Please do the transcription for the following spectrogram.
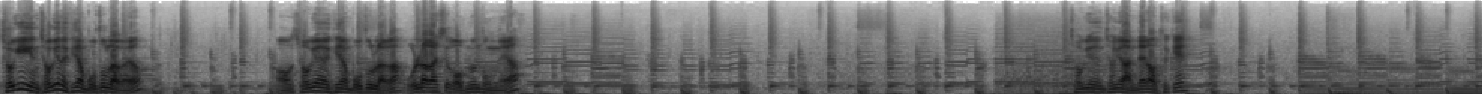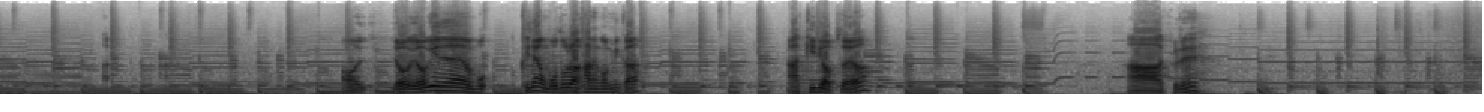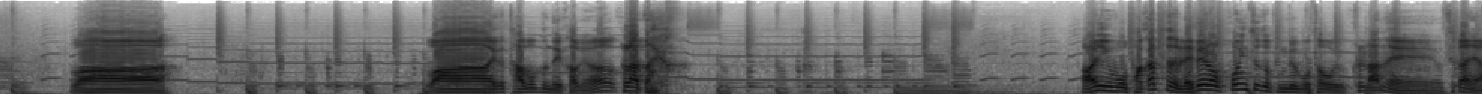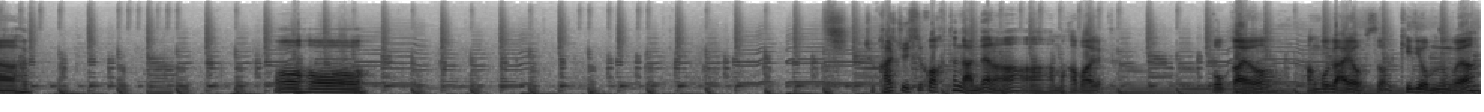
저기 저기는 그냥 못 올라가요? 어 저기는 그냥 못 올라가? 올라갈 수가 없는 동네야? 저기는 저기는 안 되나 어떻게? 어 여, 여기는 뭐, 그냥 못 올라가는 겁니까? 아 길이 없어요? 아 그래? 와. 와, 이거 다 뽑는데, 가면. 큰일 났다, 이거. 아니, 뭐, 바깥에서 레벨업 포인트도 분별 못하고, 큰일 났네. 어떡하냐. 어허. 저 갈 수 있을 것 같은데 안 되나? 아, 한번 가봐야겠다. 못 가요? 방법이 아예 없어? 길이 없는 거야?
